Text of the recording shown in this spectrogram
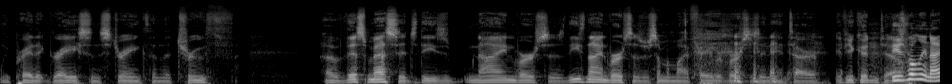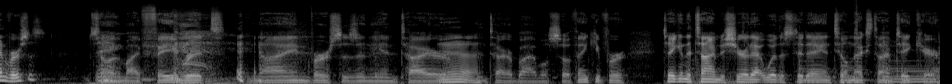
we pray that grace and strength and the truth of this message, these nine verses, these nine verses are some of my favorite verses in the entire. If you couldn't tell, These were only nine verses? some of my favorite nine verses in the entire Yeah. entire Bible. So thank you for taking the time to share that with us today. Until next time, take care.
